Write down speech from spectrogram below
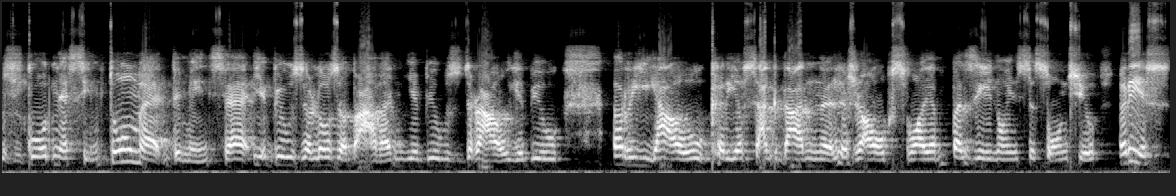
zgodne simptome demence, je bil zelo zabaven, je bil zdrav, je bil rjav, ker je vsak dan ležal v svojem bazenu in se sončil. Res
